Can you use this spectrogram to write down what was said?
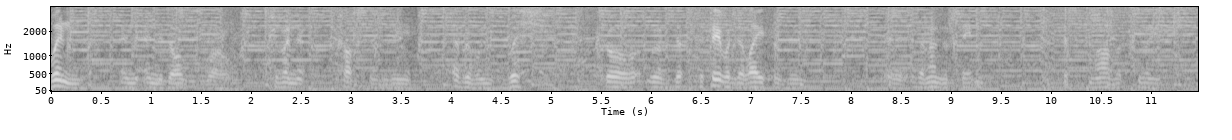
win in, in the dog world. To win Crufts is the, everyone's wish. So to say we're delighted is, is an understatement. It's just marvellous feeling.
